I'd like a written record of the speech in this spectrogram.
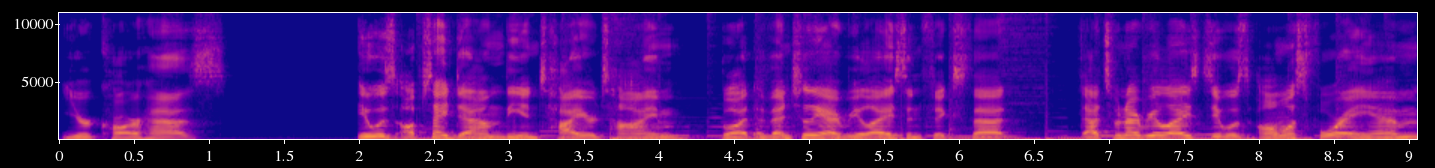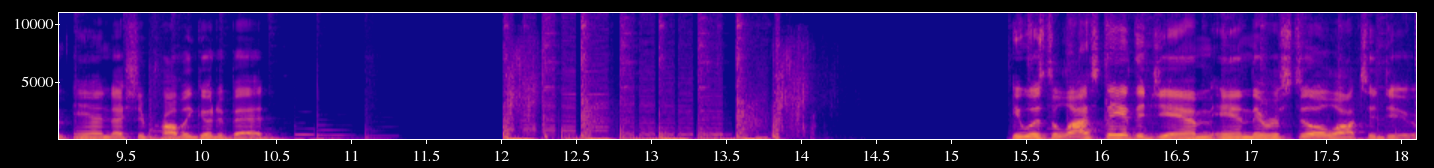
your car has. It was upside down the entire time, but eventually I realized and fixed that. That's when I realized it was almost 4 a.m. and I should probably go to bed. It was the last day of the jam and there was still a lot to do.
